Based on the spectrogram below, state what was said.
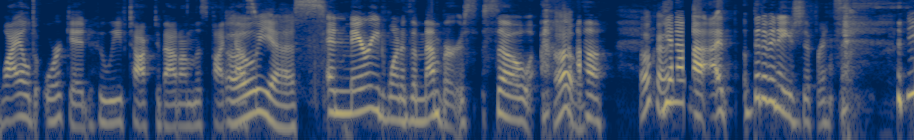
Wild Orchid, who we've talked about on this podcast. Oh, yes. And married one of the members. So, oh, uh, okay. Yeah, I, a bit of an age difference. Yeah,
